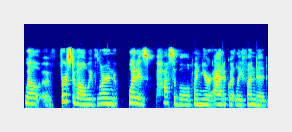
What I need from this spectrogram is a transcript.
Well, uh, first of all, we've learned what is possible when you're adequately funded.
